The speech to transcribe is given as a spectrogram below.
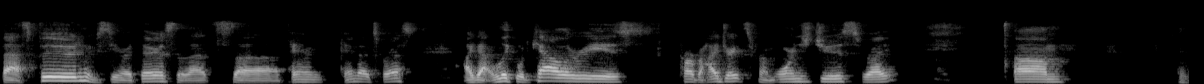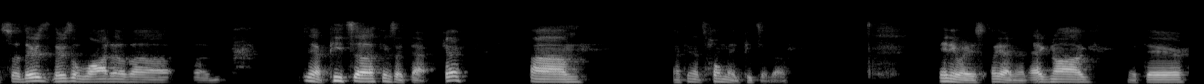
fast food. You see right there. So that's uh, Panda Express. I got liquid calories, carbohydrates from orange juice, right? Um, and so there's there's a lot of uh, uh, yeah pizza things like that. Okay, um, I think that's homemade pizza though. Anyways, oh yeah, and then eggnog right there,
